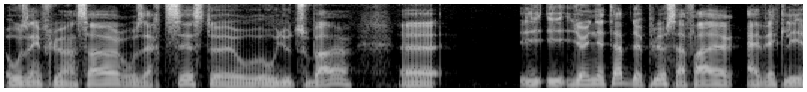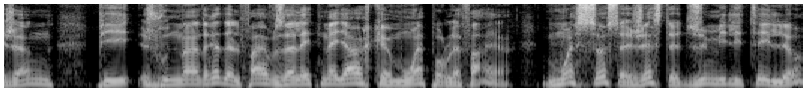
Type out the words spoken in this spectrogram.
aux influenceurs, aux artistes, euh, aux, youtubeurs, euh, il, il- il y a une étape de plus à faire avec les jeunes. Puis je vous demanderais de le faire. Vous allez être meilleur que moi pour le faire. Moi, ça, ce geste d'humilité-là,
